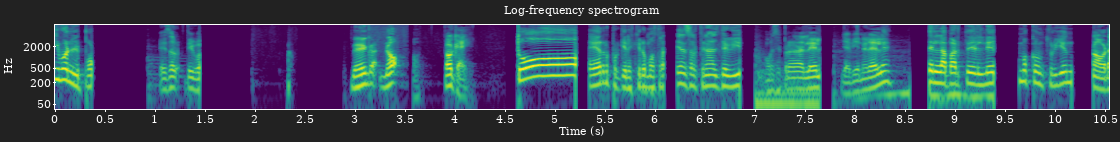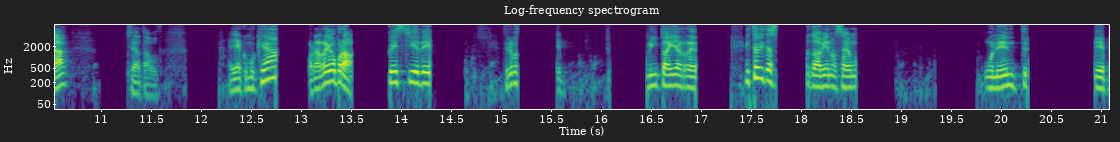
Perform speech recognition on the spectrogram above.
Y bueno, el por... Eso, digo... Venga, no. Ok. Todo... Porque les quiero mostrar al final del video. Vamos a esperar al L. Ya viene el L. En la parte del net estamos construyendo ahora. Sí, ataúd. Allá como que... Ah, por arriba por abajo. Especie de... Tenemos... Bonito ahí alrededor. Esta habitación todavía no sabemos... Un entre... De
